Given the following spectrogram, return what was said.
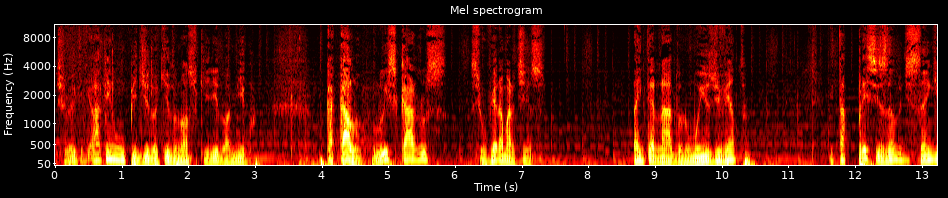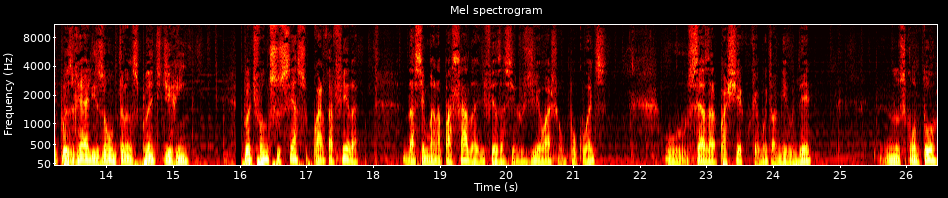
Deixa eu ver aqui. Ah, tem um pedido aqui do nosso querido amigo, Cacalo, Luiz Carlos Silveira Martins. Está internado no Moinhos de Vento e está precisando de sangue, pois realizou um transplante de rim. O transplante foi um sucesso quarta-feira da semana passada, ele fez a cirurgia, eu acho, um pouco antes. O César Pacheco, que é muito amigo dele, nos contou,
